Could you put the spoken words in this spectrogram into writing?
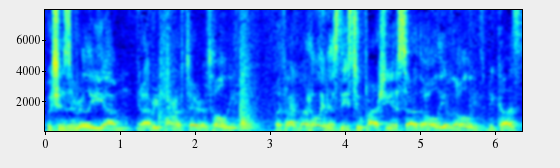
which is a really, um, you know, every part of Torah is holy. But talk about holiness, these two Parshas are the holy of the holies because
